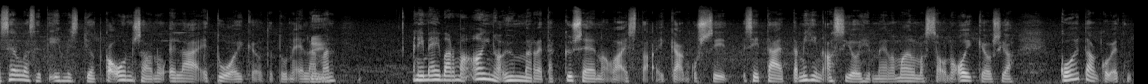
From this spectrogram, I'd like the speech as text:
sellaiset ihmiset, jotka on saanut elää etuoikeutetun elämän. Niin. Niin me ei varmaan aina ymmärretä kyseenalaista ikään kuin si- sitä, että mihin asioihin meillä maailmassa on oikeus ja koetaanko et-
